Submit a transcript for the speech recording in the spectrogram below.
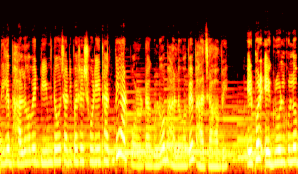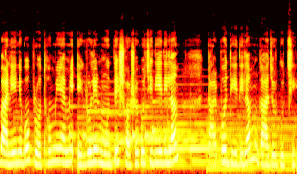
দিলে ভালোভাবে ডিমটাও চারিপাশে ছড়িয়ে থাকবে আর পরোটাগুলোও ভালোভাবে ভাজা হবে। এরপর এগরোলগুলো বানিয়ে নেব। প্রথমে আমি এগরোলের মধ্যে শশা কুচি দিয়ে দিলাম। তারপর দিয়ে দিলাম গাজর কুচি।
